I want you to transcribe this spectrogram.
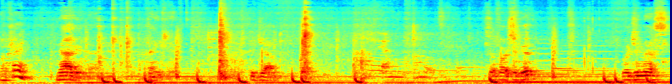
Okay. Now you're done. Thank you. Good job. I am. Oh, So far, so good. What'd you miss?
